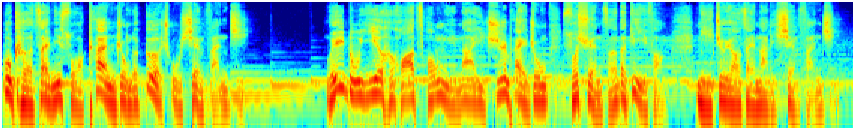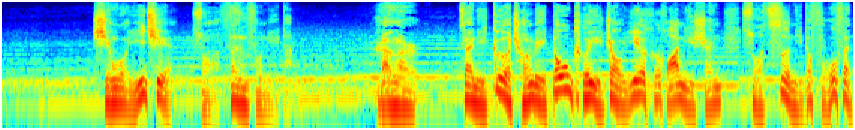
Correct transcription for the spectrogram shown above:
不可在你所看重的各处献燔祭。唯独耶和华从你那一支派中所选择的地方，你就要在那里献燔祭，行我一切所吩咐你的。然而，在你各城里都可以照耶和华你神所赐你的福分，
